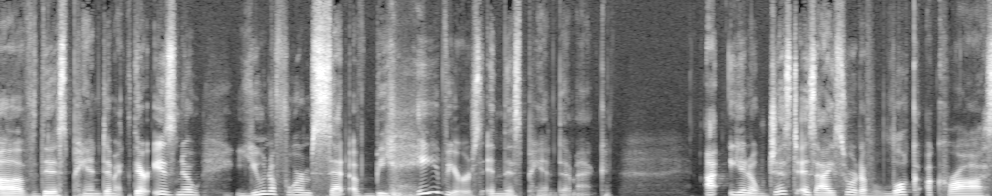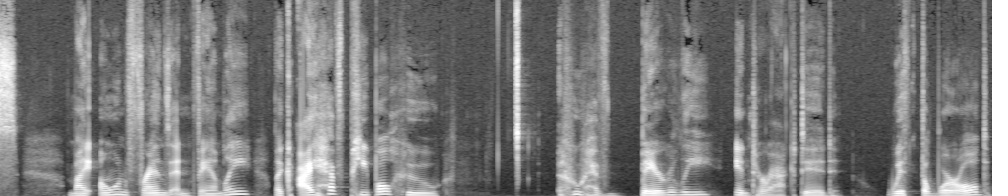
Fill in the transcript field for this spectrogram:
of this pandemic, there is no uniform set of behaviors in this pandemic. I, you know, just as I sort of look across my own friends and family, like I have people who who have barely interacted with the world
